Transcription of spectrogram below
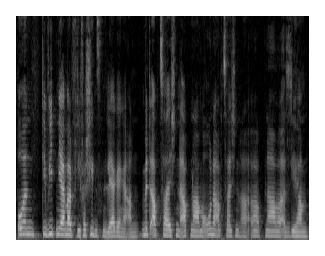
Und die bieten ja immer die verschiedensten Lehrgänge an. Mit Abzeichenabnahme, ohne Abzeichenabnahme. Also die haben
